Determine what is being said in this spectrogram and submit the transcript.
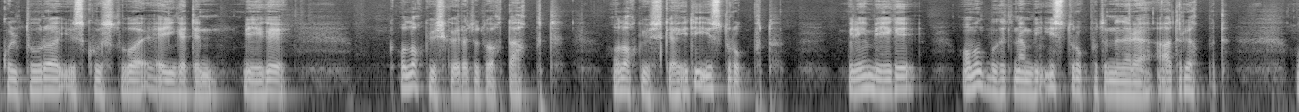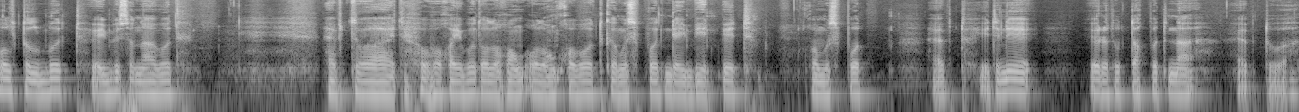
культура искусство эйгетин беге олох күскөрө тутуактаакпыт олох күскө ити иструкпут билен беге омук быгытынан би иструкпутуннере атырыакпыт ол тылбыт өйбү санабыт Häptuait, ohokaibūt olohon olon kovot, kamaspot nein biitbit, komaspot, häpt, itini yrityttäpputna, häptua,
